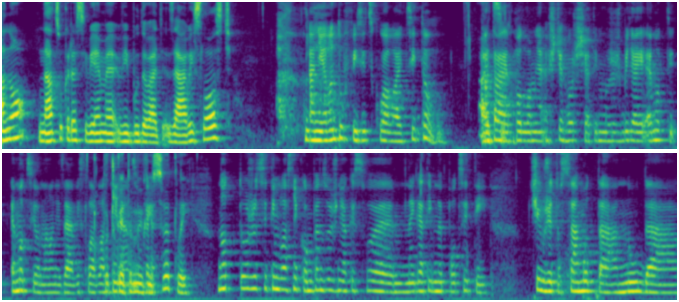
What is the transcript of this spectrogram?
áno, na cukre si vieme vybudovať závislosť. A nie len tú fyzickú, ale aj citovú. A tá je podľa mňa ešte horšia. Ty môžeš byť aj emoti- emocionálne závislá vlastne Počkaj, to mi vysvetli. No to, že si tým vlastne kompenzuješ nejaké svoje negatívne pocity. Či už je to samota, nuda,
